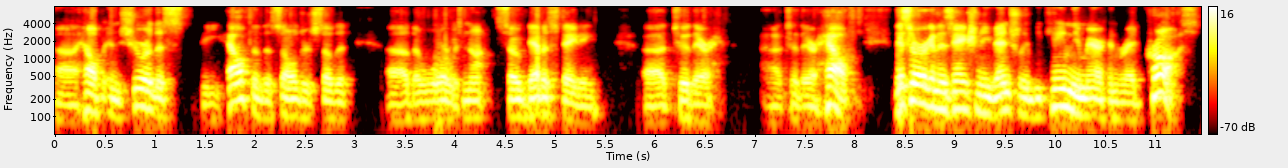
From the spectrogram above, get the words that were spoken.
uh, help ensure this, the health of the soldiers so that uh, the war was not so devastating uh, to, their, uh, to their health. This organization eventually became the American Red Cross.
